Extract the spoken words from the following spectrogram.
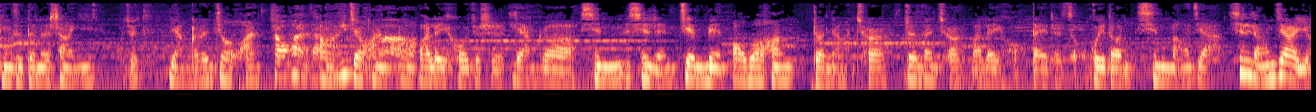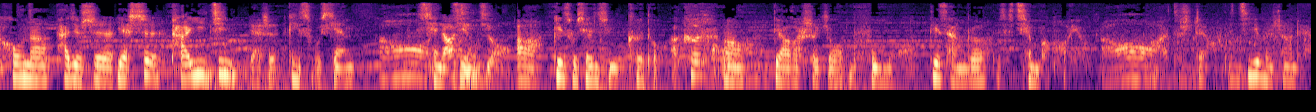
领子的那上衣。就两个人交换，交换啊，交换啊，完了以后就是两个新新人见面，敖包行转两圈，转三圈，完了以后带着走，回到新郎家。新郎家以后呢，他就是也是他一进也是给祖先哦，先敬酒啊，给祖先去磕头啊，磕头啊。第二个是给我们父母，第三个就是亲朋好友哦，啊，就是这样的，基本上这样。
